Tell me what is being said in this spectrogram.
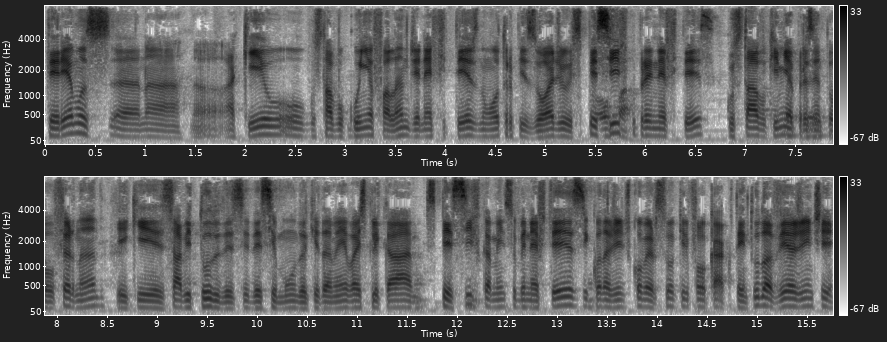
teremos uh, na, na, aqui o Gustavo Cunha falando de NFTs num outro episódio específico para NFTs. Gustavo que me apresentou o Fernando e que sabe tudo desse, desse mundo aqui também, vai explicar especificamente sobre NFTs. E quando a gente conversou aqui, ele falou, Caco, tem tudo a ver a gente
